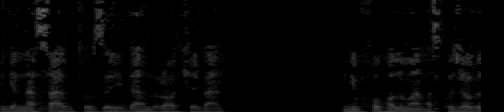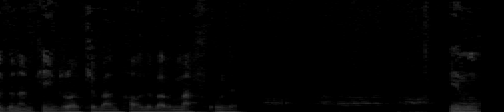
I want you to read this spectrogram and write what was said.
میگه نصر تو زیدن راکبن. میگیم خب حالا من از کجا بدونم که این راکبن حال برو مفعوله؟ این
